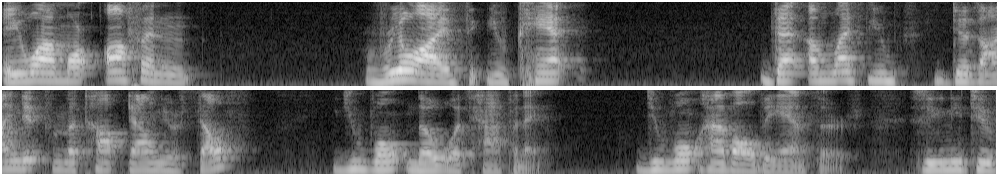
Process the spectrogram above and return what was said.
and you want to more often realize that you can't that unless you designed it from the top down yourself, you won't know what's happening. You won't have all the answers. So you need to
